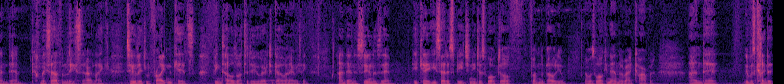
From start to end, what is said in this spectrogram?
And um, myself and Lisa are like two little frightened kids being told what to do, where to go, and everything. And then as soon as um, he came, he said a speech and he just walked off from the podium and was walking down the red carpet, and uh, it was kind of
